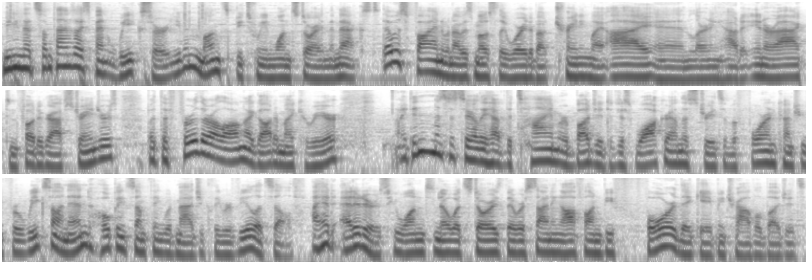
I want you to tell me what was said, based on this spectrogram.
meaning that sometimes I spent weeks or even months between one story and the next. That was fine when I was mostly worried about training my eye and learning how to interact and photograph strangers, but the further along I got in my career, I didn't necessarily have the time or budget to just walk around the streets of a foreign country for weeks on end hoping something would magically reveal itself. I had editors who wanted to know what stories they were signing off on before they gave me travel budgets.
